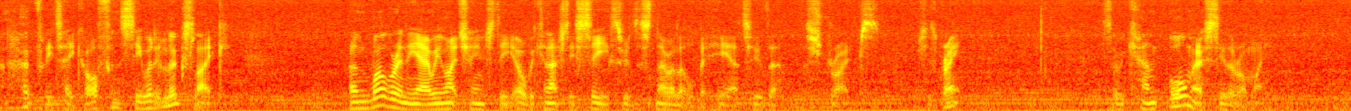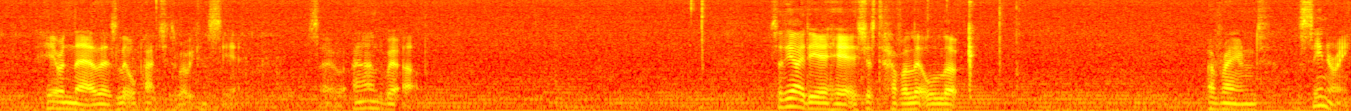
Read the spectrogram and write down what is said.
and hopefully take off and see what it looks like. And while we're in the air we might change the, oh we can actually see through the snow a little bit here to the, the stripes, which is great. So we can almost see the runway. Here and there there's little patches where we can see it. So, and we're up. So the idea here is just to have a little look around the scenery.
